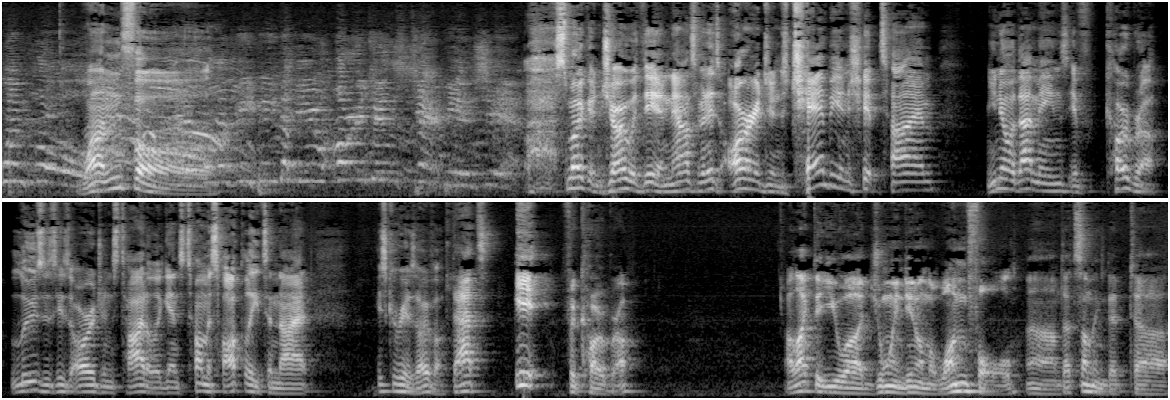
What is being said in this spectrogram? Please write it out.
one fall. One fall. The VPW Origins Championship. Ah, Smoke and Joe with the announcement. It's Origins Championship time. You know what that means. If Kobra loses his Origins title against Thomas Hockley tonight, his career's over. That's it for Kobra. I like that you uh, joined in on the one fall. Um, that's something that uh,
